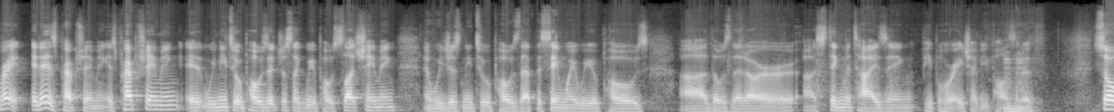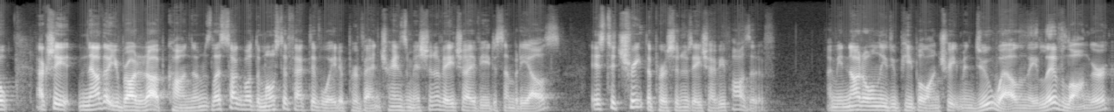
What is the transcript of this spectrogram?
right. It is prep shaming. It's prep shaming. It, we need to oppose it just like we oppose slut shaming, and we just need to oppose that the same way we oppose uh, those that are uh, stigmatizing people who are HIV positive. So, actually, now that you brought it up, condoms, let's talk about the most effective way to prevent transmission of HIV to somebody else is to treat the person who's HIV positive. I mean, not only do people on treatment do well and they live longer,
